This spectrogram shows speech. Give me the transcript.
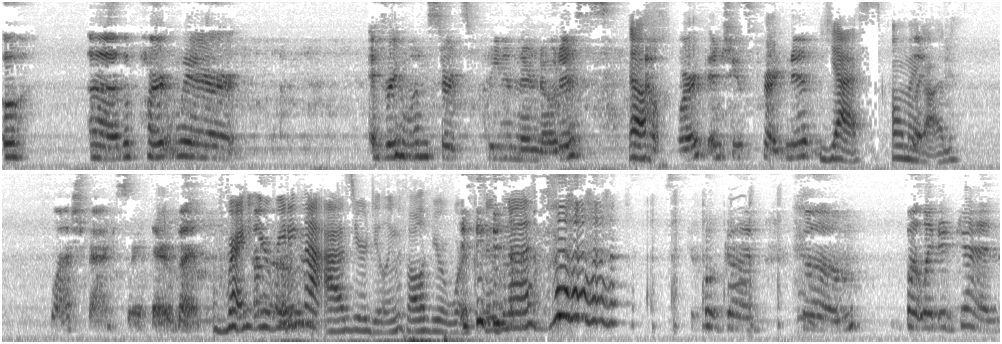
Oh, uh, the part where everyone starts putting in their notice at work and she's pregnant. Yes. Oh my Like- god. Flashbacks right there, but Right, you're reading that as you're dealing with all of your work business. oh god. Um, but like again,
